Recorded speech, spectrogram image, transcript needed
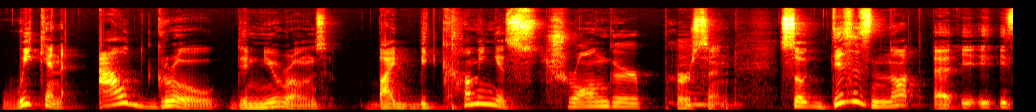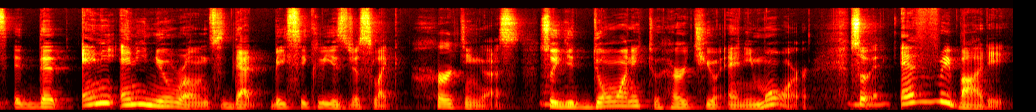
we can outgrow the neurons by becoming a stronger person. So this is not uh, it- it- uh, that any any neurons that basically is just like hurting us. So you don't want it to hurt you anymore. So everybody,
